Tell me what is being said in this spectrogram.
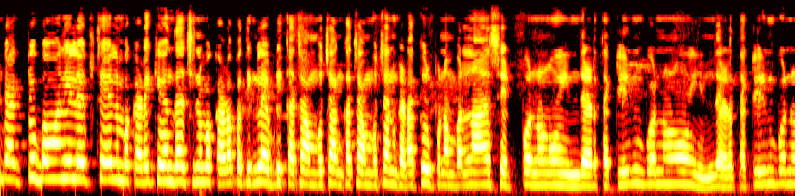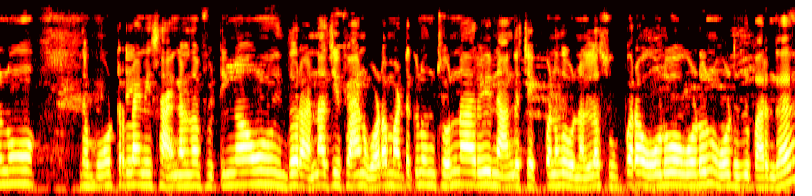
Back to Bhavani life style நம்ம கடைக்கு வந்தாச்சு. நம்ம கடை பார்த்தீங்களா? எப்படி கச்சாம்பூச்சான் கச்சாம்பூச்சான் கிடக்கு. இப்போ நம்மலாம் செட் பண்ணணும். இந்த இடத்த க்ளீன் பண்ணணும். இந்த இடத்த க்ளீன் பண்ணணும். இந்த மோட்டர்லாம் நீ சாயங்காலம் தான் ஃபிட்டிங் ஆகும். இந்த ஒரு அண்ணாச்சி ஃபேன் ஓட மாட்டேக்கணும்னு சொன்னார். நாங்கள் செக் பண்ணது ஒரு நல்லா சூப்பராக ஓடுவோம் ஓடுன்னு ஓடுது பாருங்கள்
